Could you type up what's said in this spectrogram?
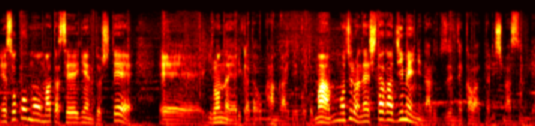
えそこもまた制限として、えいろんなやり方を考えていくこと。まあもちろんね下が地面になると全然変わったりしますんで、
